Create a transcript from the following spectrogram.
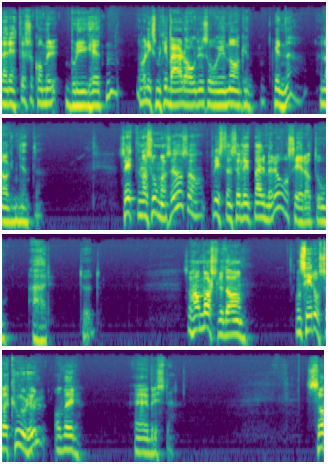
deretter så kommer blygheten. Det var liksom ikke hver dag du så en naken kvinne, en naken jente. Så etter hun har summa seg, så drister han seg litt nærmere og ser at hun er død. Så han varsler da Han ser også et kulhull over eh, brystet. Så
